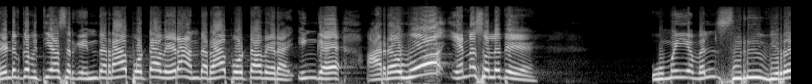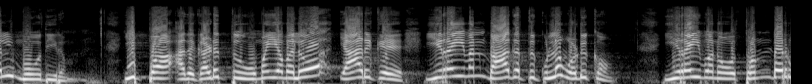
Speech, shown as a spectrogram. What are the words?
ரெண்டுக்கும் வித்தியாசம் இருக்கு. இந்த ரா போட்டால் வேற அந்த ரா போட்டால் வேற. இங்கே அறவோ என்ன சொல்லுது? உமையவள் சிறு விரல் மோதிரம். இப்போ அதுக்கு அடுத்து உமையவளோ யாருக்கு? இறைவன் பாகத்துக்குள்ளே ஒடுக்கும். இறைவனோ தொண்டர்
